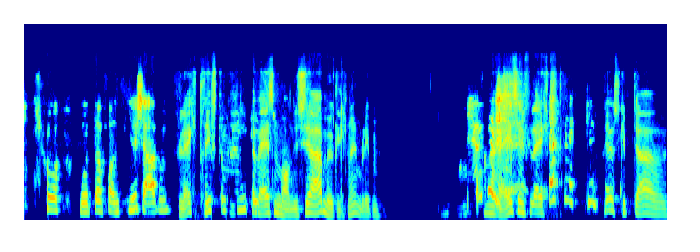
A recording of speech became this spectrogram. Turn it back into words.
so Mutter von vier Schafen. Vielleicht trifft er mal einen weisen Mann, ist ja auch möglich ne, im Leben. Ja. Von einer Reise vielleicht. genau. ja, es gibt ja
